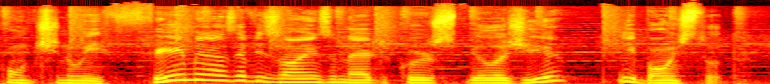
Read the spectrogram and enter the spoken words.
Continue firme nas revisões do Nerd Curso Biologia e bom estudo!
